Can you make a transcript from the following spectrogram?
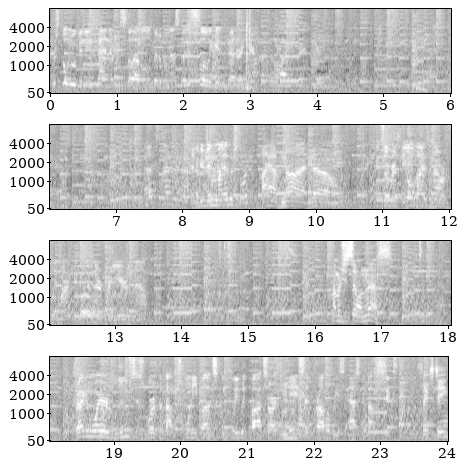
We're still moving in, kind of. We still have a little bit of a mess, but it's slowly getting better in here. Have you been to my other store? I have not. No. It's over at the old Eisenhauer Flea Market. It's been there for years now. How much you selling this? Dragon Warrior loose is worth about 20 bucks, complete with box art and case. I'd probably ask about 60. 60? Yeah.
